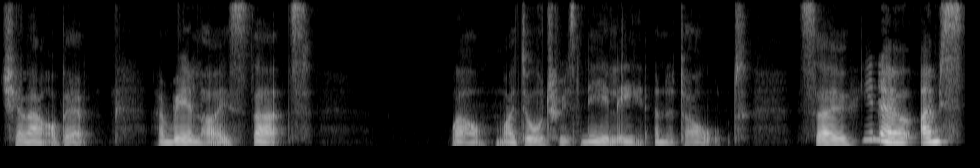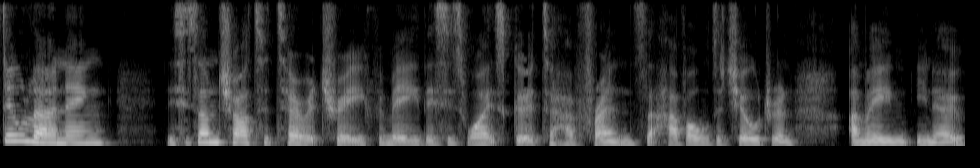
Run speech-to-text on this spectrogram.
chill out a bit and realize that, well, my daughter is nearly an adult. So, you know, I'm still learning. This is uncharted territory for me. This is why it's good to have friends that have older children. I mean, you know,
